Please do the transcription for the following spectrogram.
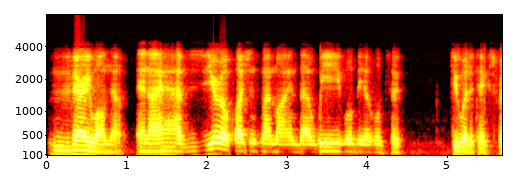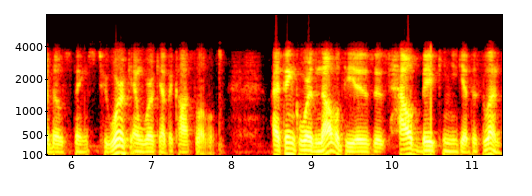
very well known. And I have zero questions in my mind that we will be able to do what it takes for those things to work and work at the cost levels. I think where the novelty is, is how big can you get this lens?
